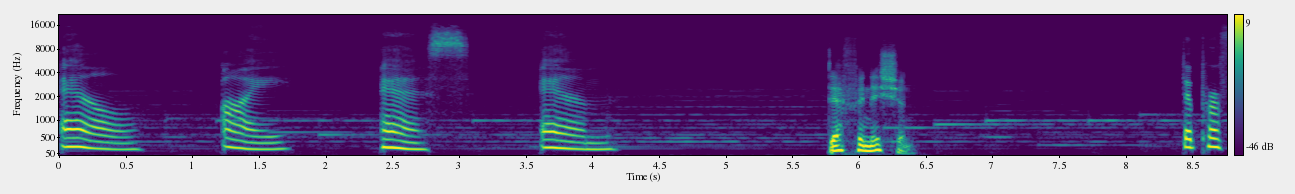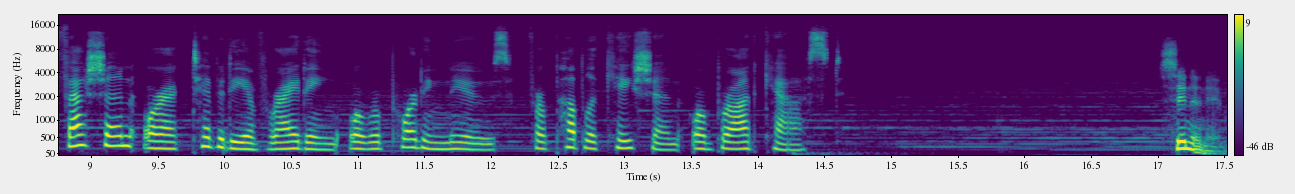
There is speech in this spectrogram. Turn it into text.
L I S M. Definition The profession or activity of writing or reporting news for publication or broadcast. Synonym.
